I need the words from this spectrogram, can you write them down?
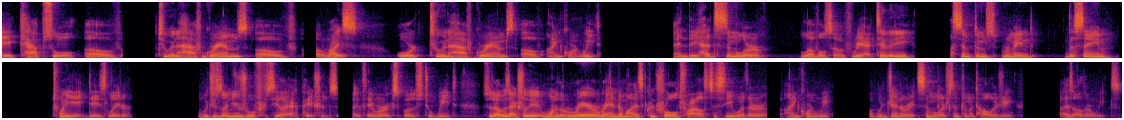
a capsule of two and a half grams of uh, rice or two and a half grams of einkorn wheat. And they had similar levels of reactivity. Symptoms remained the same 28 days later, which is unusual for celiac patients if they were exposed to wheat. So that was actually one of the rare randomized control trials to see whether einkorn wheat would generate similar symptomatology as other wheats.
